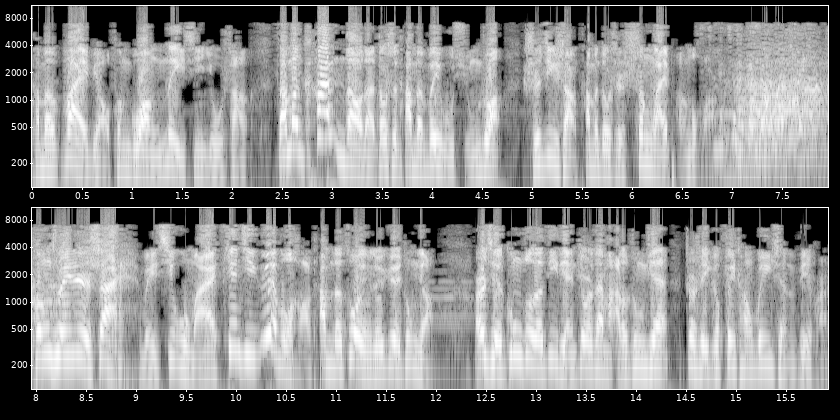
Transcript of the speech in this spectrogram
他们外表风光，内心忧伤。咱们看到的都是他们威武雄壮，实际上他们都是生来彷徨。风吹日晒，尾气雾霾，天气越不好，他们的作用就越重要。而且工作的地点就是在马路中间，这是一个非常危险的地方，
